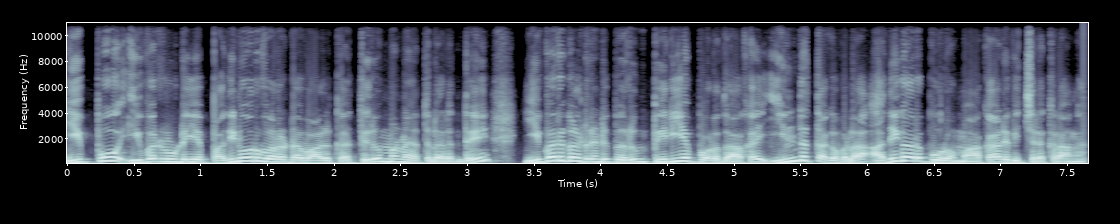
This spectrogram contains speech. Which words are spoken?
இப்போ இவர்களுடைய பதினோரு வருட வாழ்க்கை திருமணத்திலிருந்து இவர்கள் ரெண்டு பேரும் பிரிய போறதாக இந்த தகவலை அதிகாரப்பூர்வமாக அறிவிச்சிருக்கிறாங்க.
